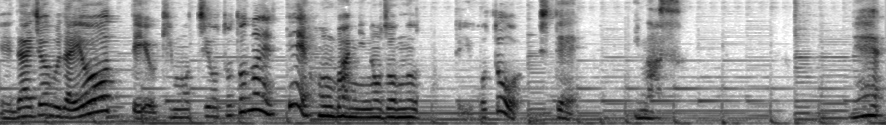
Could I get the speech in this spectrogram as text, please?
え大丈夫だよっていう気持ちを整えて本番に臨むっていうことをしています。ね。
